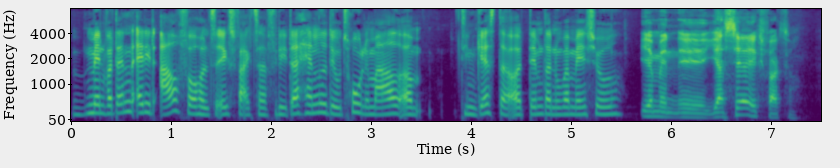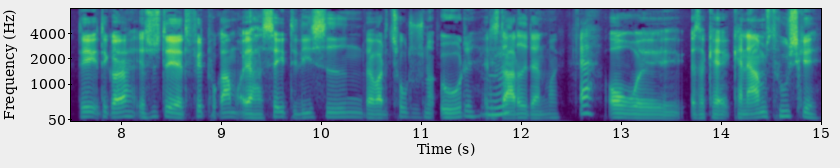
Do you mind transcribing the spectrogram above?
Men hvordan er dit eget forhold til X-Factor? Fordi der handlede det utrolig meget om dine gæster og dem, der nu var med i showet. Jamen, øh, jeg ser X-Factor. Det, det gør jeg. Jeg synes, det er et fedt program, og jeg har set det lige siden, hvad var det, 2008, at det startede i Danmark. Ja. Og øh, altså, kan, kan nærmest huske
